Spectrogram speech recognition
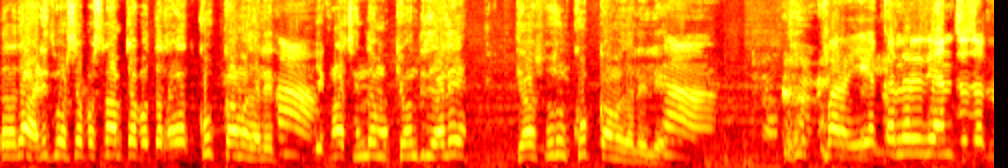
तर आता अडीच वर्षापासून आमच्या मतदारसंघात खूप कामं झाले. एकनाथ शिंदे मुख्यमंत्री झाले तेव्हापासून खूप कामं झालेली आहेत. हा. बरं एकंदरीत यांचं जर-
